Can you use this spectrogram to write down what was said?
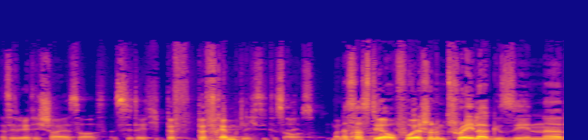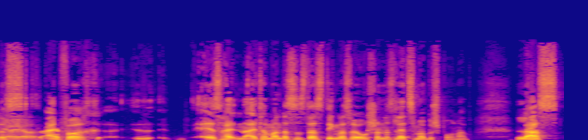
Das sieht richtig scheiße aus. Es sieht richtig bef befremdlich sieht es aus. Das hast du ja auch vorher schon im Trailer gesehen, ne? Das Ja, ja. ist einfach, äh, er ist halt ein alter Mann, das ist das Ding, was wir auch schon das letzte Mal besprochen haben. Lass,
